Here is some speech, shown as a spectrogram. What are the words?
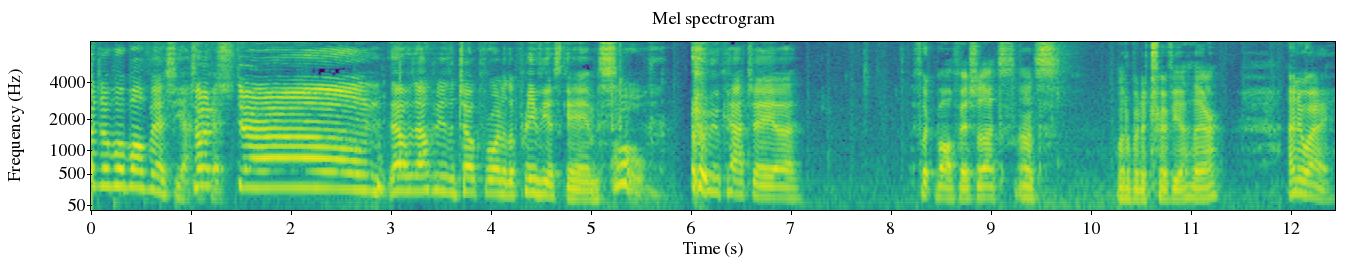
It's a football fish, yes. okay. Touchdown! That was actually the joke for one of the previous games. Oh, you catch a uh, football fish, so that's that's a little bit of trivia there. Anyway,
